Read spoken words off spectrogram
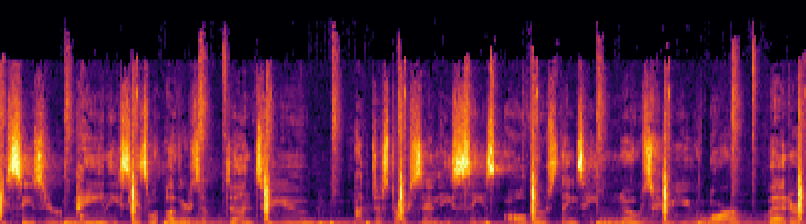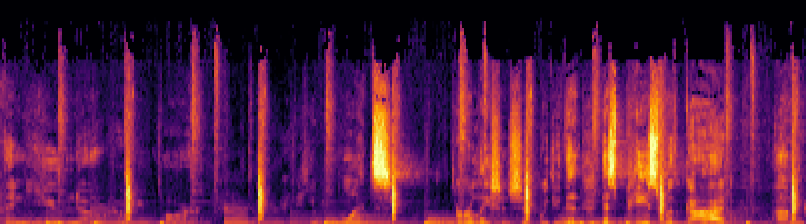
He sees your pain. He sees what others have done to you, not just our sin. He sees all those things. He knows who you are better than you know who you are. And He wants a relationship with you. This, this peace with God um,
